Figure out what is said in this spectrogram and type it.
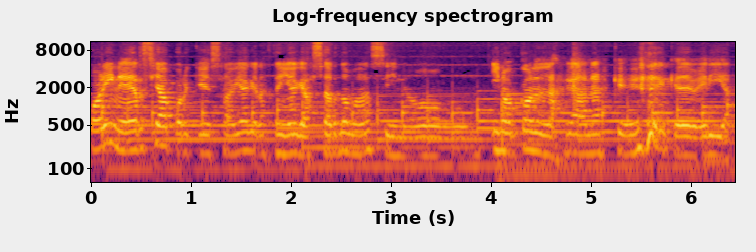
por inercia porque sabía que las tenía que hacer nomás y no y no con las ganas que, que debería.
